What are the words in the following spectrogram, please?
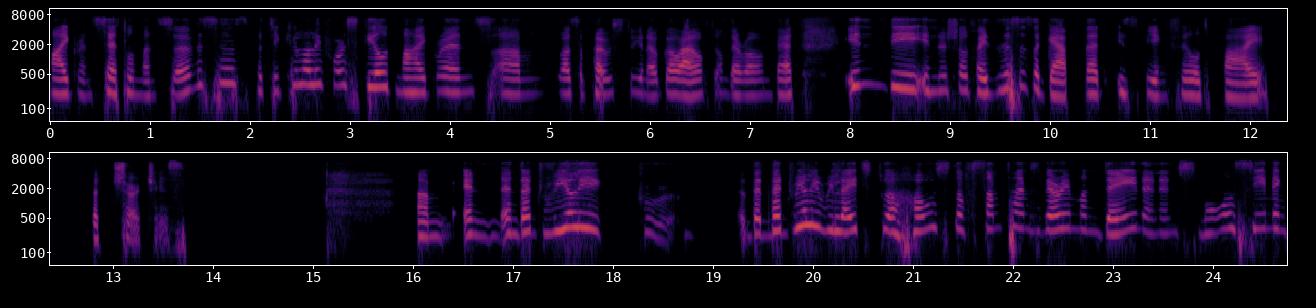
migrant settlement services, particularly for skilled migrants um, who are supposed to, you know, go out on their own bat. In the initial phase, this is a gap that is being filled by the churches. Um, and, and that really that, that really relates to a host of sometimes very mundane and, and small seeming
